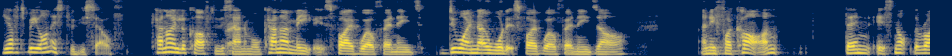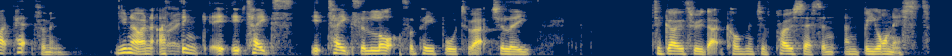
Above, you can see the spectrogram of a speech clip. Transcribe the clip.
you have to be honest with yourself. Can I look after this right. animal? Can I meet its five welfare needs? Do I know what its five welfare needs are? And if I can't, then it's not the right pet for me. You know, and I right. think it, it takes it takes a lot for people to actually to go through that cognitive process and, and be honest.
